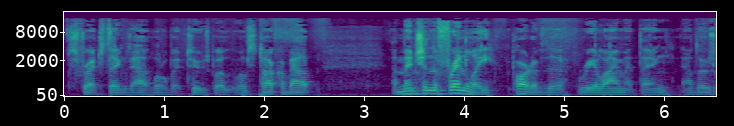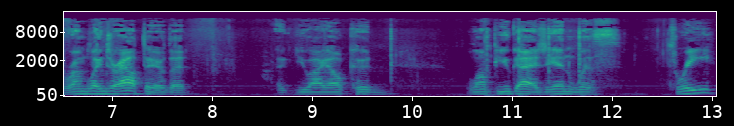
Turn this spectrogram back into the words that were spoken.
stretch things out a little bit too. But let's talk about. I mentioned the friendly part of the realignment thing. Now, those rumblings are out there that UIL could lump you guys in with three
